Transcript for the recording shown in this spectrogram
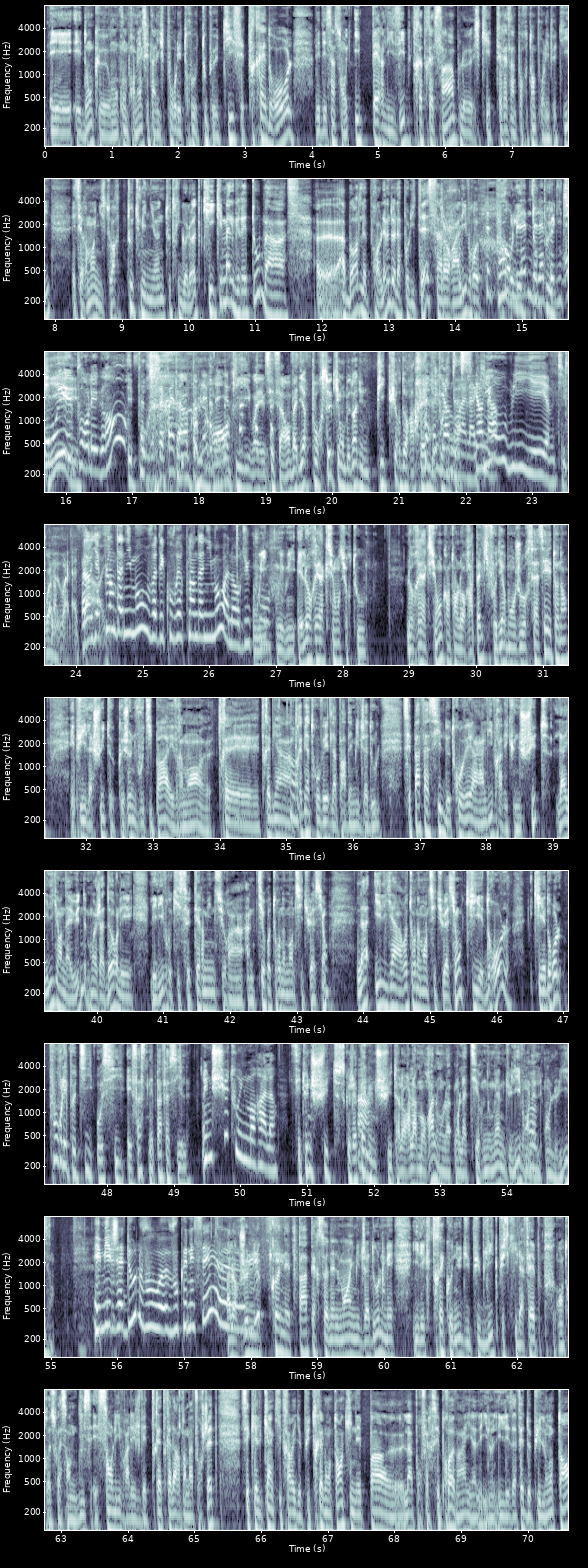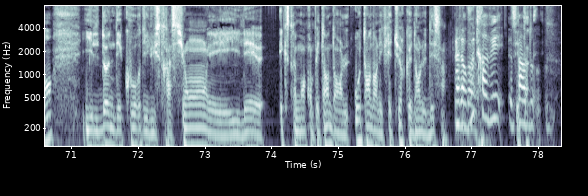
Et, et donc, euh, on comprend bien que c'est un livre pour les tout petits. C'est très drôle. Les dessins sont hyper lisibles, très très simples, ce qui est très important pour les petits. Et c'est vraiment une histoire toute mignonne, toute rigolote, qui, qui malgré tout, ben, euh, aborde le problème de la politesse. Alors, un livre pour les problème de tout la petits. politesse. Oui, et- et pour les grands. et Ça pour certains plus problème, grands qui, ouais, c'est ça. On va dire pour ceux qui ont besoin d'une piqûre de rappel de politesse. Voilà, qui a. ont oublié un petit Voilà. peu. Voilà, ça Alors il y a plein d'animaux, on va découvrir plein d'animaux alors du coup. Oui, oui, oui. Et leur réaction surtout. Leur réaction quand on leur rappelle qu'il faut dire bonjour, c'est assez étonnant. Et puis la chute que je ne vous dis pas est vraiment euh, très très bien très bien trouvée de la part d'Émile Jadoul. C'est pas facile de trouver un livre avec une chute. Là, il y en a une. Moi, j'adore les les livres qui se terminent sur un, un petit retournement de situation. Là, il y a un retournement de situation qui est drôle, qui est drôle pour les petits aussi. Et ça, ce n'est pas facile. Une chute ou une morale? C'est une chute, ce que j'appelle Ah. une chute. Alors la morale, on la, on la tire nous-mêmes du livre en, la- en le lisant. Émile Jadoul, vous, euh, vous connaissez euh, Alors je ne le connais pas personnellement, Émile Jadoul, mais il est très connu du public puisqu'il a fait pff, entre 70 et 100 livres. Allez, je vais être très très large dans ma fourchette. C'est quelqu'un qui travaille depuis très longtemps, qui n'est pas euh, là pour faire ses preuves. hein. Il, a- il- il les a fait depuis longtemps. Il donne des cours d'illustration et il est extrêmement compétent dans, autant dans l'écriture que dans le dessin. Alors vous travaillez, pardon,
